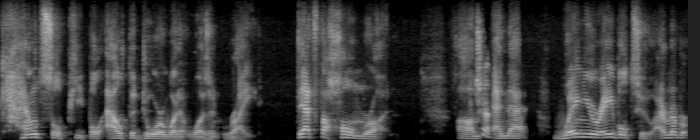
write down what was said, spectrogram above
counsel people out the door when it wasn't right. That's the home run. Um, sure. And that when you're able to, I remember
